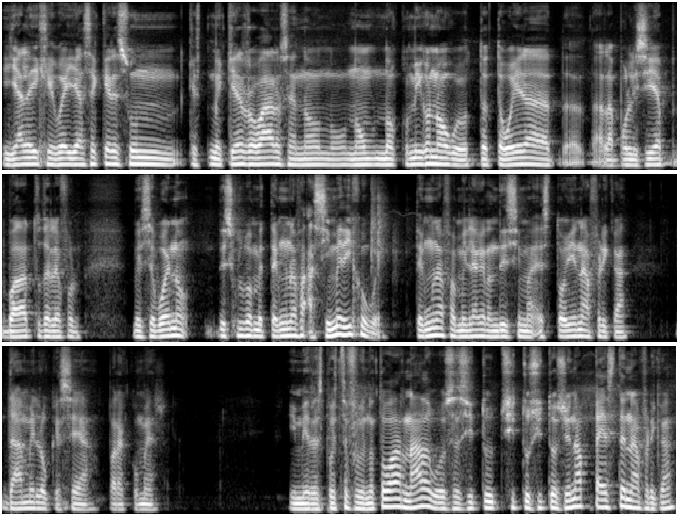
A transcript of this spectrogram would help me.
Y ya le dije, güey, ya sé que eres un... que me quieres robar, o sea, no, no, no, no conmigo no, güey. Te, te voy a ir a, a- a la policía, voy a dar tu teléfono. Me dice, bueno, discúlpame, tengo una... fa-". Así me dijo, güey. Tengo una familia grandísima, estoy en África, dame lo que sea para comer. Y mi respuesta fue, no te voy a dar nada, güey. O sea, si tu, si tu situación apesta en África,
